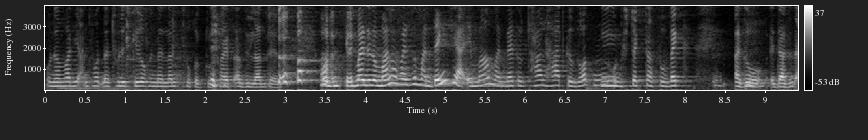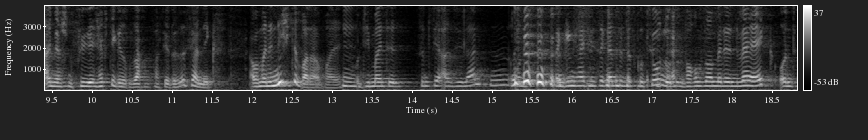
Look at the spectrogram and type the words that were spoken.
Und dann war die Antwort natürlich, geh doch in dein Land zurück, du scheiß Asylantin. und ich meine, normalerweise, man denkt ja immer, man wäre total hart gesotten hm. und steckt das so weg. Also da sind einem ja schon viel heftigere Sachen passiert. Das ist ja nichts. Aber meine Nichte war dabei hm. und die meinte, sind wir Asylanten? Und dann ging halt diese ganze Diskussion los und warum sollen wir denn weg? Und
